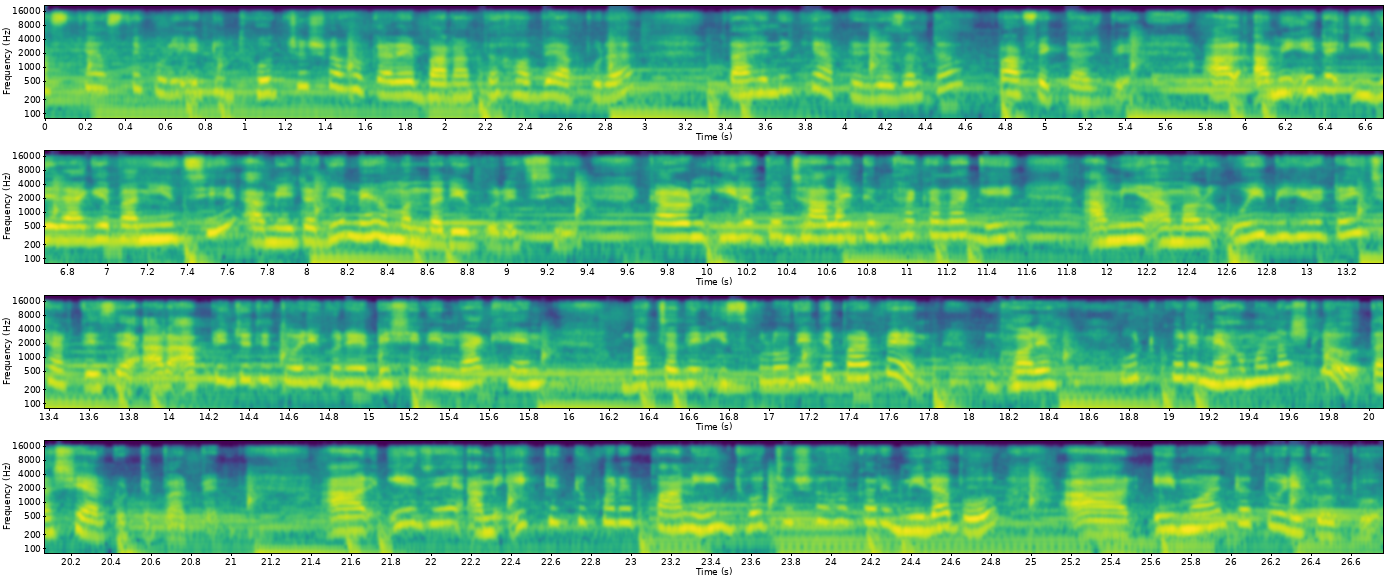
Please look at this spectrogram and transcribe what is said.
আস্তে আস্তে করে একটু ধৈর্য সহকারে বানাতে হবে আপুরা, তাহলে কি আপনার রেজাল্টটা পারফেক্ট আসবে। আর আমি এটা ঈদের আগে বানিয়েছি, আমি এটা দিয়ে মেহমানদারিও করেছি। কারণ ঈদে তো ঝাল আইটেম থাকা লাগে, আমি আমার ওই ভিডিওটাই ছাড়তেছে। আর আপনি যদি তৈরি করে বেশি দিন রাখেন, বাচ্চাদের স্কুলও দিতে পারবেন, ঘরে হুট করে মেহমান আসলো তা শেয়ার করতে পারবেন। আর এই যে আমি একটু একটু করে পানি ধৈর্য সহকারে মিলাবো আর এই ময়ানটা তৈরি করব।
